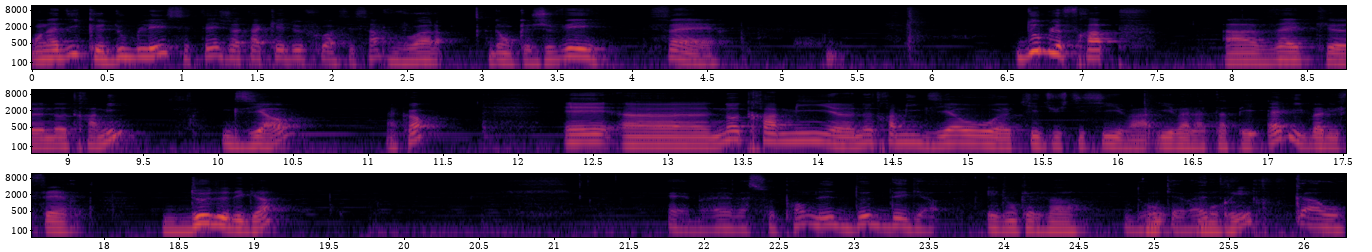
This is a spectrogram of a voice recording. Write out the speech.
on a dit que doubler, c'était j'attaquais deux fois, c'est ça? Voilà. Donc je vais faire double frappe avec euh, notre ami Xiao, d'accord? Et euh, notre ami, euh, notre ami Xiao qui est juste ici, il va, il va la taper elle, il va lui faire 2 de dégâts. Eh ben, elle va se prendre les deux de dégâts. Et donc elle va Donc, elle va être mourir. KO.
